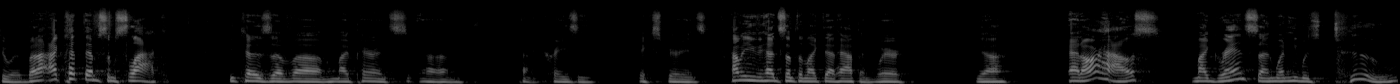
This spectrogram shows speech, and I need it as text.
to her. But I, I cut them some slack because of uh, my parents' um, kind of crazy experience. How many of you had something like that happen where, yeah, at our house, my grandson, when he was two,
